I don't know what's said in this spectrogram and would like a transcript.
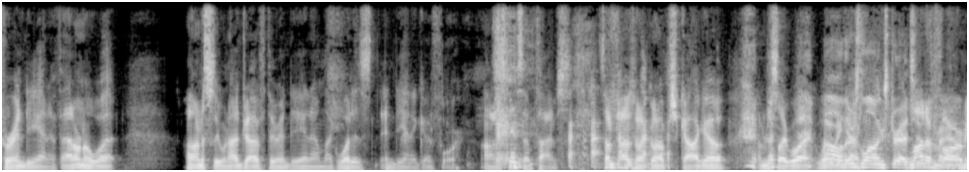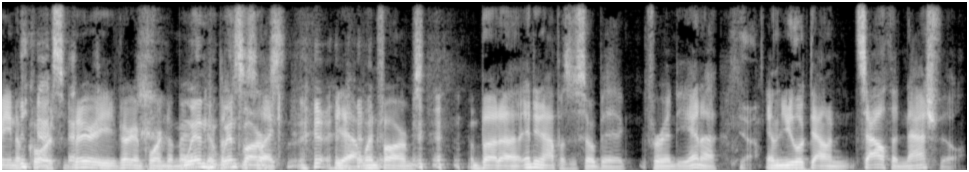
for Indiana. If I don't know what, honestly, when I drive through Indiana, I'm like, what is Indiana good for? Honestly, sometimes, sometimes when I'm going up Chicago, I'm just like, what? what Oh, there's got? long stretches, A lot of man. farming, of course, very, very important to America. Wind, wind farms. like- yeah, wind farms. But uh, Indianapolis is so big for Indiana. Yeah. And then you look down south in Nashville,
